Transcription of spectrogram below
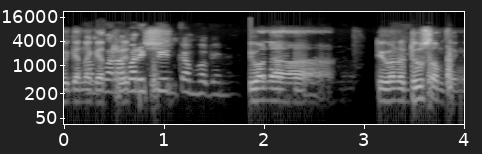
উই গোনা গেট আবার আবার রিচ একটু ইনকাম হবে you wanna do you wanna do something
